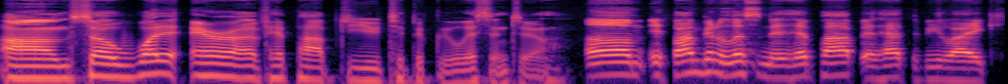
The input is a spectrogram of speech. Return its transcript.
Um, so what era of hip hop do you typically listen to? Um, if I'm gonna listen to hip hop, it had to be like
